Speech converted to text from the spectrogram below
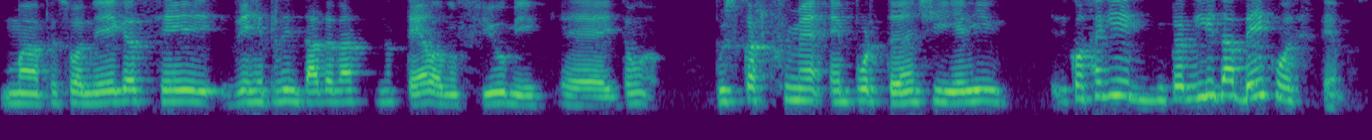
uma pessoa negra ser ver representada na, na tela, no filme. É, então, por isso que eu acho que o filme é, é importante e ele ele consegue lidar bem com esses temas.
